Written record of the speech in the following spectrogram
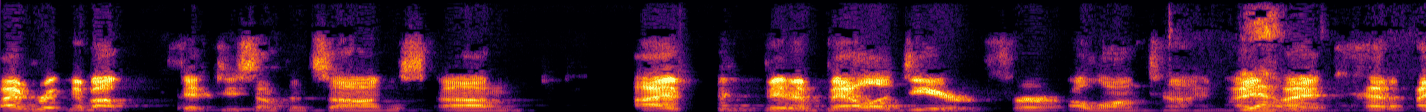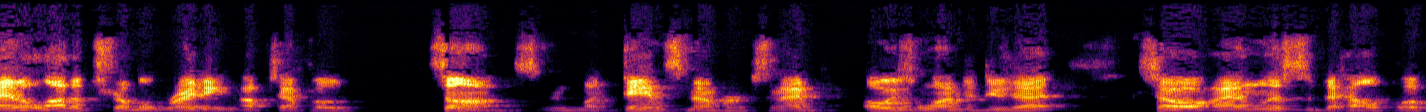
I've written about 50 something songs. Um, I've been a balladeer for a long time. I, Yeah. I had I had a lot of trouble writing up tempo songs and like dance numbers, and I always wanted to do that. So I enlisted the help of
